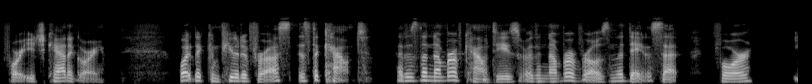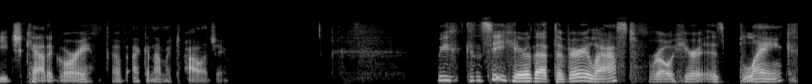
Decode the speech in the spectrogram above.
for each category. What it computed for us is the count. That is the number of counties or the number of rows in the data set for each category of economic topology. We can see here that the very last row here is blank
